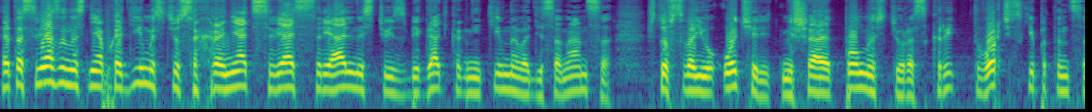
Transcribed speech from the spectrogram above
Это связано с необходимостью сохранять связь с реальностью, избегать когнитивного диссонанса, что в свою очередь мешает полностью раскрыть творческий потенциал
